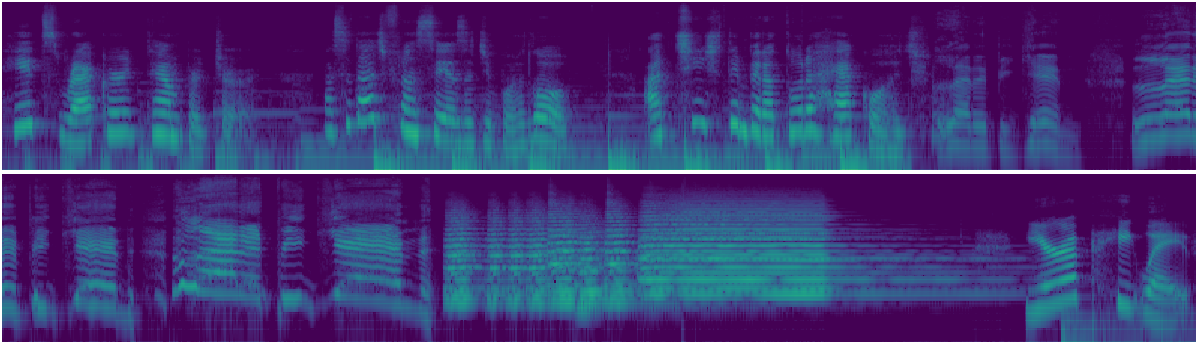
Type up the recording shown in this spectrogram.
hits record temperature. A cidade francesa de Bordeaux atinge temperatura recorde. Let it begin. Let it begin. Let it begin. Europe heat wave.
